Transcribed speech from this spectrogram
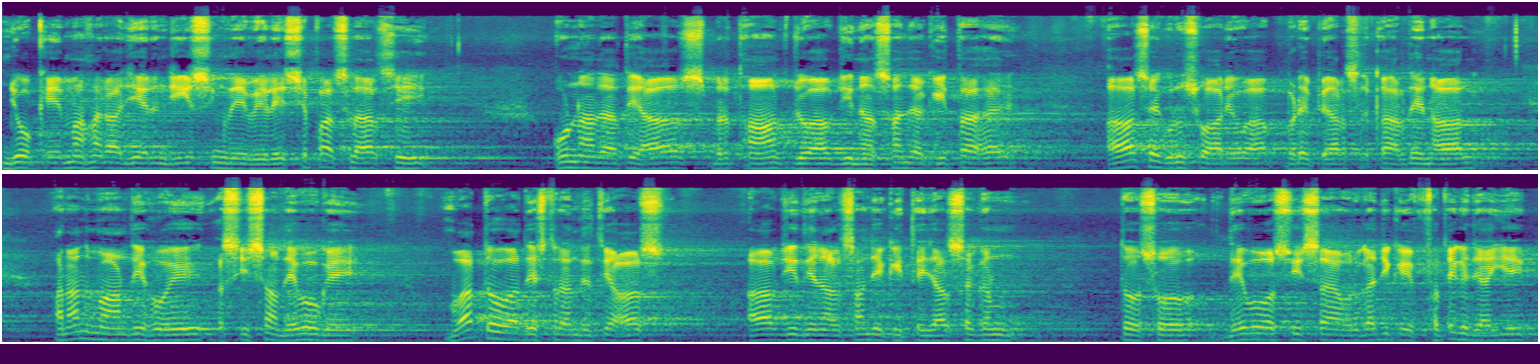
ਜੋ ਕਿ ਮਹਾਰਾਜੇ ਰਣਜੀਤ ਸਿੰਘ ਦੇ ਵੇਲੇ ਸਿਪਾ ਸਲਾਰ ਸੀ। ਉਹਨਾਂ ਦਾ ਇਤਿਹਾਸ ਬਰਤਾਂਤ ਜੋ ਆਪ ਜੀ ਨਾਲ ਸਾਂਝਾ ਕੀਤਾ ਹੈ। ਆਸ ਹੈ ਗੁਰੂ ਸਵਾਰਿਓ, ਆਪ ਬੜੇ ਪਿਆਰ ਸਤਿਕਾਰ ਦੇ ਨਾਲ ਆਨੰਦ ਮਾਣਦੇ ਹੋਏ ਅਸੀਸਾਂ ਦੇਵੋਗੇ। ਵੱਧ ਤੋਂ ਵੱਧ ਇਸ ਤਰ੍ਹਾਂ ਦੇ ਇਤਿਹਾਸ ਆਪ ਜੀ ਦੇ ਨਾਲ ਸਾਂਝੇ ਕੀਤੇ ਜਾ ਸਕਣ। ਤੋ ਸੋ ਦੇਵੋ ਅਸੀਸਾਂ ਔਰ ਗੱਜ ਕੇ ਫਤਿਹ ਗਜਾਈਏ।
